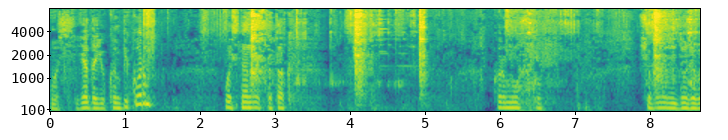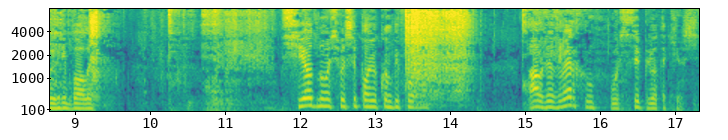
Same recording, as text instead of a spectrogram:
Ось я даю комбікорм. Ось на низ отак кормушку, щоб вони не дуже вигрібали. Ще одну ось висипаю комбікорм. А вже зверху ось сиплю отакі ось.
